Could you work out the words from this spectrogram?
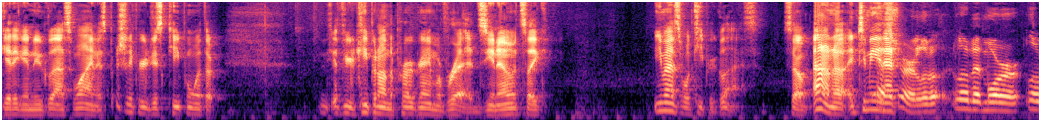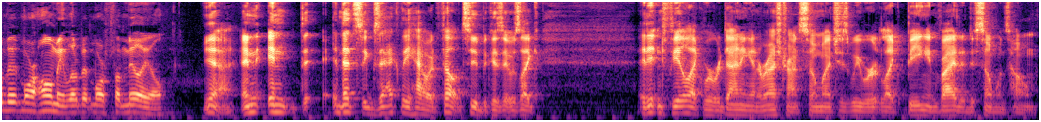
getting a new glass of wine, especially if you're just keeping with a if you're keeping on the program of reds. You know, it's like you might as well keep your glass. So I don't know. And to me, Yeah, that sure. A little, a little bit more, a little bit more homey, a little bit more familial. Yeah, and and, th- and that's exactly how it felt too, because it was like it didn't feel like we were dining at a restaurant so much as we were like being invited to someone's home,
